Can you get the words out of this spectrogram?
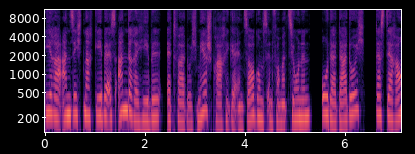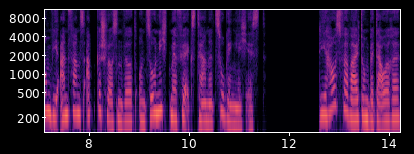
Ihrer Ansicht nach gäbe es andere Hebel, etwa durch mehrsprachige Entsorgungsinformationen oder dadurch, dass der Raum wie anfangs abgeschlossen wird und so nicht mehr für Externe zugänglich ist. Die Hausverwaltung bedauere,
